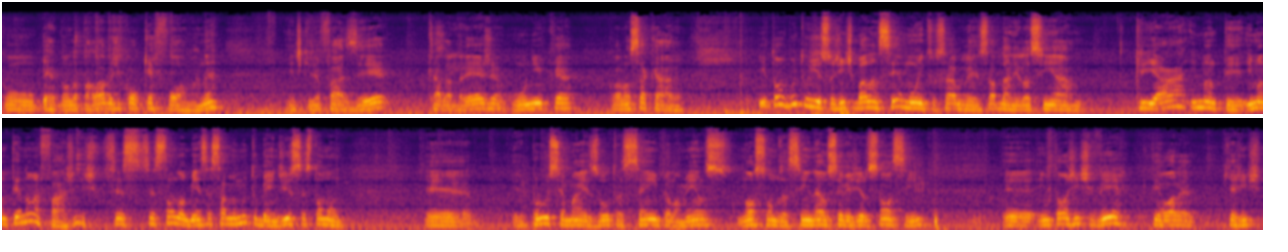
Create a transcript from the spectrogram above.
com o perdão da palavra, de qualquer forma, né? A gente queria fazer cada breja única com a nossa cara. Então, muito isso, a gente balanceia muito, sabe, Gleice? Sabe, Danilo? Assim, a, criar e manter. E manter não é fácil, gente. Vocês estão no ambiente, vocês sabem muito bem disso, vocês tomam é, Prússia mais outras 100 pelo menos. Nós somos assim, né? Os cervejeiros são assim. É, então a gente vê que tem hora que a gente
